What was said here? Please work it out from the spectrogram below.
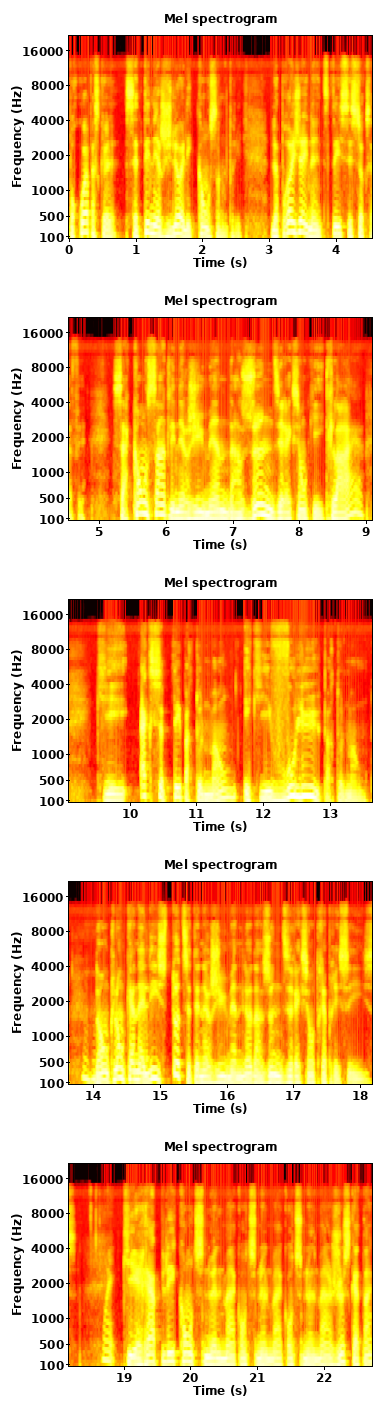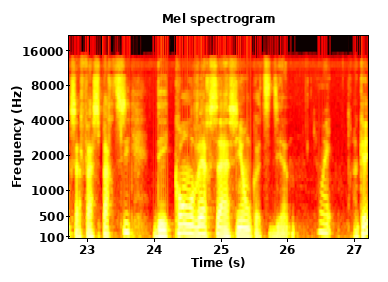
Pourquoi? Parce que cette énergie-là, elle est concentrée. Le projet identité, c'est ça que ça fait. Ça concentre l'énergie humaine dans une direction qui est claire, qui est acceptée par tout le monde et qui est voulue par tout le monde. Donc là, on canalise toute cette énergie humaine-là dans une direction très précise, Oui. qui est rappelée continuellement, continuellement, continuellement, jusqu'à temps que ça fasse partie des conversations quotidiennes. Oui. OK?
